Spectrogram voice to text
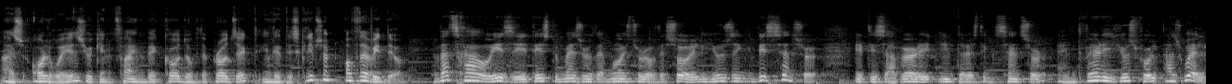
As always, you can find the code of the project in the description of the video. That's how easy it is to measure the moisture of the soil using this sensor. It is a very interesting sensor and very useful as well.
